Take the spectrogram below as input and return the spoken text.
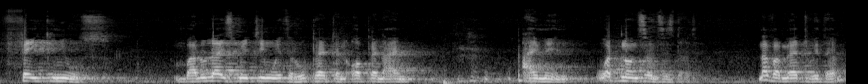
fake news Mbalula is meeting with Rupert and Oppenheim. I mean, what nonsense is that? Never met with them.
